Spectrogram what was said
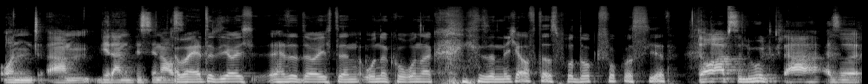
und ähm, wir dann ein bisschen aus. Aber hättet ihr euch, hättet ihr euch denn ohne Corona-Krise nicht auf das Produkt fokussiert? Doch, absolut, klar. Also es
